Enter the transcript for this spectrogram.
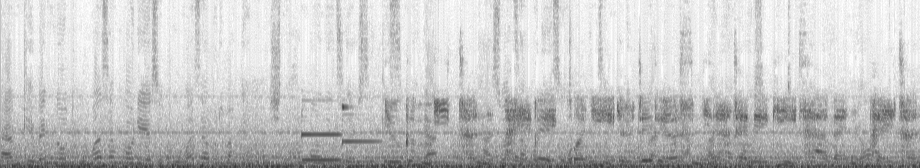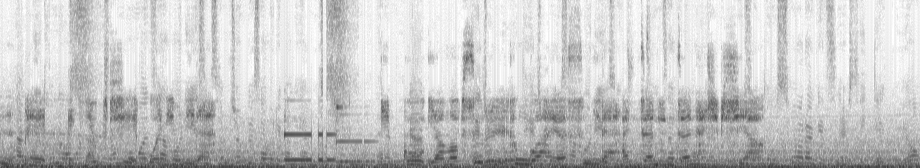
다음 계백로 도마 삼거리에서 도마 사거리 방향으로 신호 한 번에 지날 수 요금 있겠습니다. 2,800원이 결제되었습니다. 잔액이 48,160원입니다. 삼천교 사거리 방향으로 소통 원합니다. 입구 영업소를 통과하였습니다. 안전운전 하십시오. 소통 수월하게 지낼 수 있겠고요.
